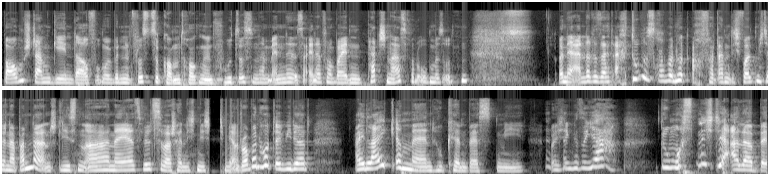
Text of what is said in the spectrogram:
Baumstamm gehen darf, um über den Fluss zu kommen, trockenen Fußes. Und am Ende ist einer von beiden patschnass, von oben bis unten. Und der andere sagt, ach, du bist Robin Hood. Ach, verdammt, ich wollte mich deiner Bande anschließen. Ah, naja, jetzt willst du wahrscheinlich nicht mehr. Und Robin Hood erwidert, I like a man who can best me. Und ich denke so, ja, du musst nicht der Allerbeste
